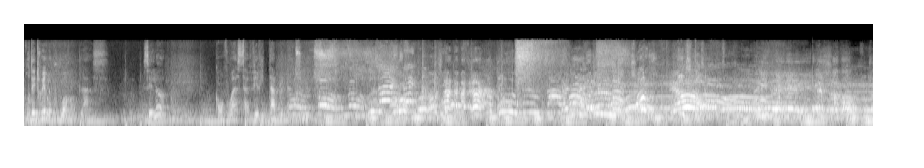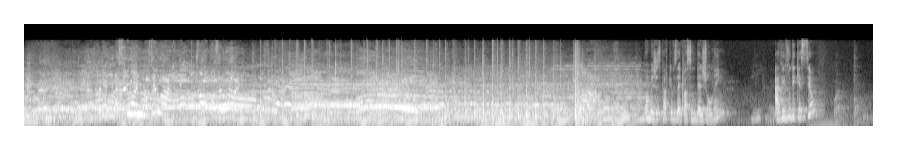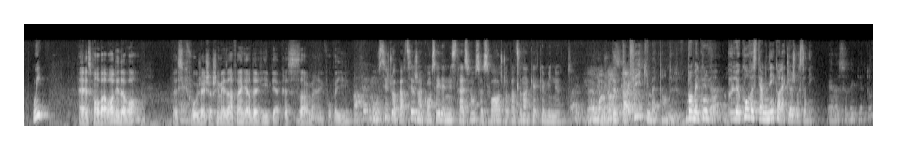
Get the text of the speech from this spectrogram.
pour détruire le pouvoir en place, c'est là qu'on voit sa véritable nature. On j'espère que vous avez passé une belle journée. Avez-vous des questions? Oui? Est-ce qu'on va avoir des devoirs? Parce qu'il faut que j'aille chercher mes enfants à la garderie, puis après 6 heures, ben, il faut payer. En fait, moi aussi, je dois partir. J'ai un conseil d'administration ce soir. Je dois partir dans quelques minutes. Deux petites filles qui m'attendent. Bon, mais le cours, va, le cours va se terminer quand la cloche va sonner. Elle va sonner bientôt?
